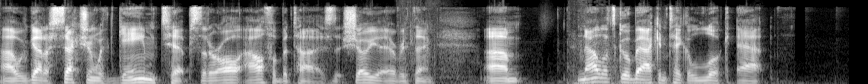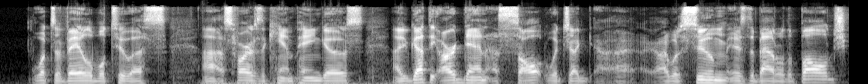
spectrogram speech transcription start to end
Uh, we've got a section with game tips that are all alphabetized that show you everything. Um, now let's go back and take a look at what's available to us uh, as far as the campaign goes. Uh, you've got the Ardennes Assault, which I, I, I, would assume is the Battle of the Bulge.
